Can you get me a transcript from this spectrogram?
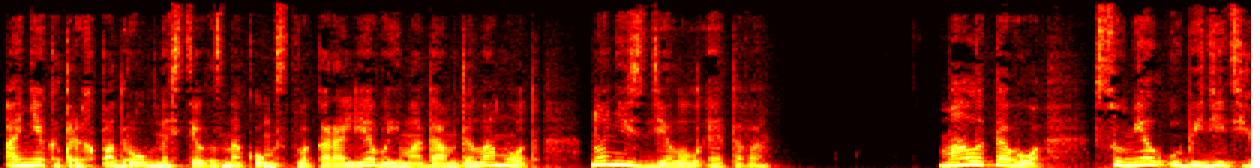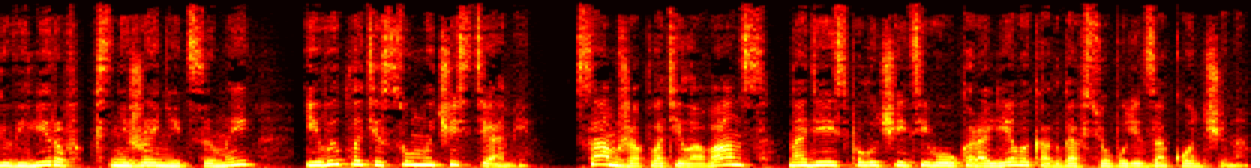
о некоторых подробностях знакомства королевы и мадам де Ламот, но не сделал этого. Мало того, сумел убедить ювелиров в снижении цены и выплате суммы частями. Сам же оплатил аванс, надеясь получить его у королевы, когда все будет закончено.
